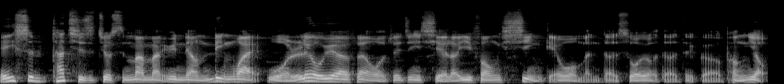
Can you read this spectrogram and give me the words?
诶，是它其实就是慢慢酝酿。另外，我六月份我最近写了一封信给我们的所有的这个朋友。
